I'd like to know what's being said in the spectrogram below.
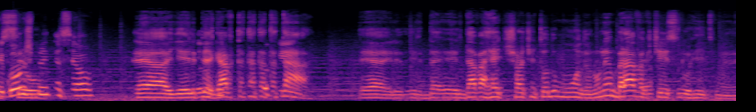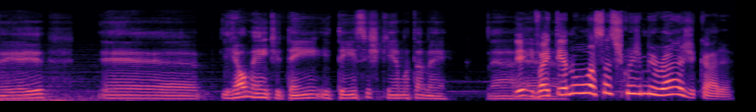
é igual seu... o Splinter Cell. É, e aí ele eu pegava. Tá, tá, tá, tá, tá. É, ele, ele, ele, dava headshot em todo mundo. Eu não lembrava é. que tinha isso no Hitman. E aí. É, e realmente tem, e tem esse esquema também. Né? E vai ter no Assassin's Creed Mirage, cara.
